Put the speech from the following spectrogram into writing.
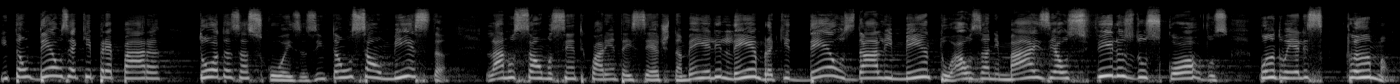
Então Deus é que prepara todas as coisas. Então o salmista, lá no Salmo 147 também, ele lembra que Deus dá alimento aos animais e aos filhos dos corvos quando eles clamam.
